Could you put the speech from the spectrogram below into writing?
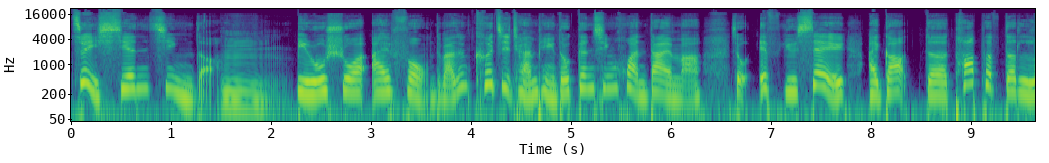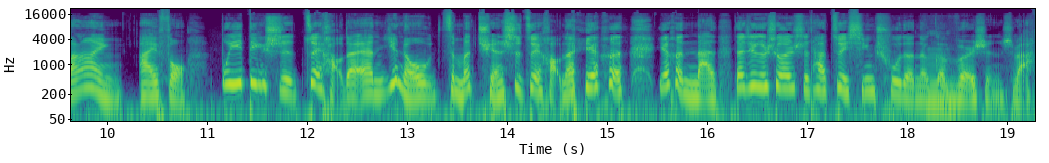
最先进的，嗯，比如说 iPhone，对吧？这科技产品都更新换代嘛。So if you say I got the top of the line iPhone，不一定是最好的，and you know 怎么诠释最好呢？也很也很难。但这个说的是它最新出的那个 version，、是吧？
